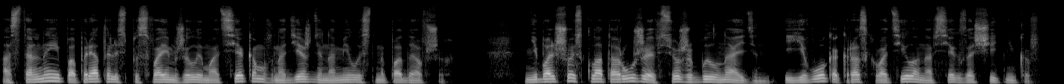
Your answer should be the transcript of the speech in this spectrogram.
Остальные попрятались по своим жилым отсекам в надежде на милость нападавших. Небольшой склад оружия все же был найден, и его как раз хватило на всех защитников.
